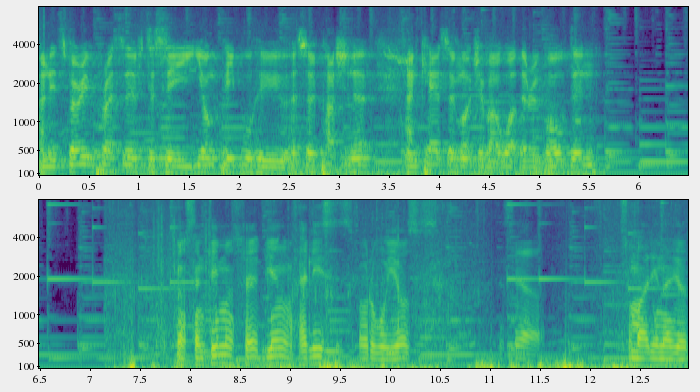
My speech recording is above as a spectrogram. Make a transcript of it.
And it's very impressive to see young people who are so passionate and care so much about what they're involved in. Nos sentimos bien felices, orgullosos, que sea su marina de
